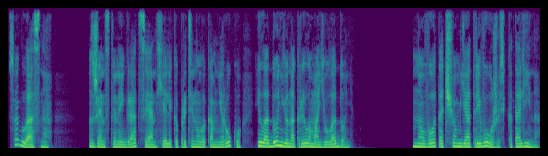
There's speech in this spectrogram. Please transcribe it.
Согласна. С женственной грацией Анхелика протянула ко мне руку и ладонью накрыла мою ладонь. Но вот о чем я тревожусь, Каталина.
